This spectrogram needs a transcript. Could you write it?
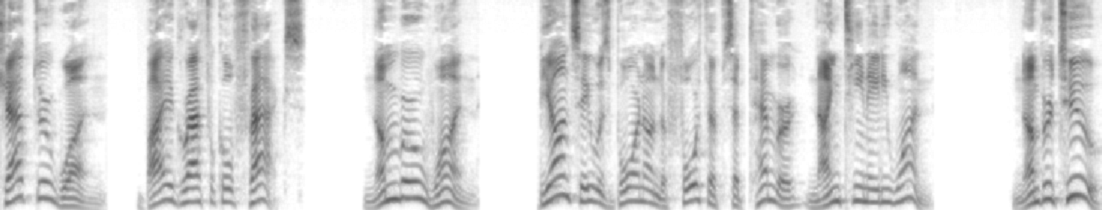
Chapter 1 Biographical Facts Number 1 Beyonce was born on the 4th of September 1981. Number 2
